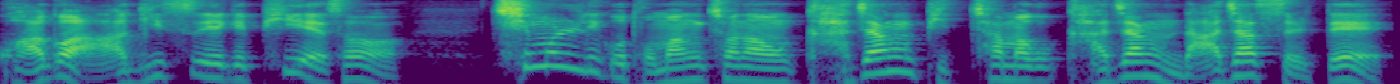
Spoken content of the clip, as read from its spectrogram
과거 아기스에게 피해서 침 흘리고 도망쳐 나온 가장 비참하고 가장 낮았을 때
